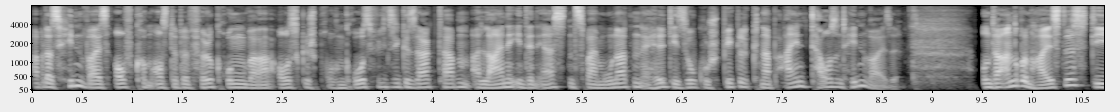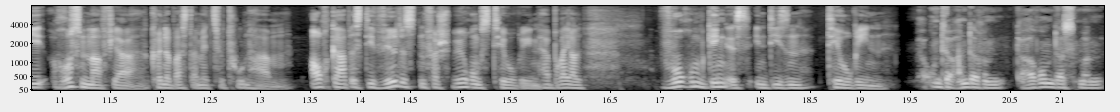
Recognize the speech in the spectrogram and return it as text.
Aber das Hinweisaufkommen aus der Bevölkerung war ausgesprochen groß, wie Sie gesagt haben. Alleine in den ersten zwei Monaten erhält die Soko Spickel knapp 1000 Hinweise. Unter anderem heißt es, die Russenmafia könne was damit zu tun haben. Auch gab es die wildesten Verschwörungstheorien. Herr Breyal, worum ging es in diesen Theorien? Ja, unter anderem darum, dass man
